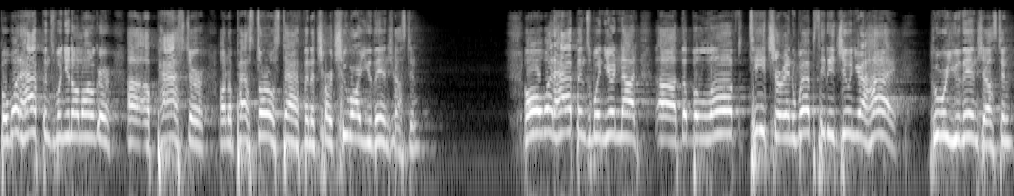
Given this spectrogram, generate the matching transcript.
but what happens when you're no longer a pastor on a pastoral staff in a church? Who are you then, Justin? Oh, what happens when you're not uh, the beloved teacher in Webb City Junior High? Who are you then, Justin?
